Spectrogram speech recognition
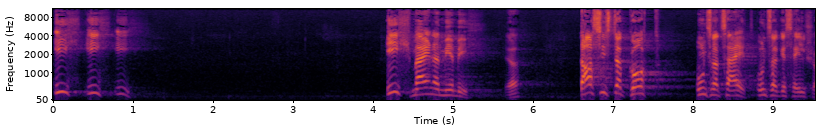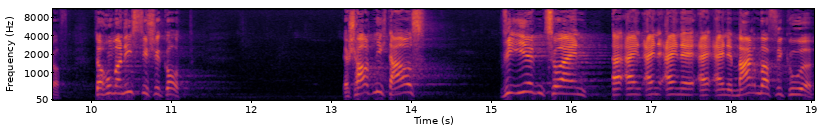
Ich, ich, ich. Ich meiner mir mich. Ja? Das ist der Gott unserer Zeit, unserer Gesellschaft. Der humanistische Gott. Er schaut nicht aus wie irgend so ein äh, ein, ein, eine, eine Marmorfigur,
